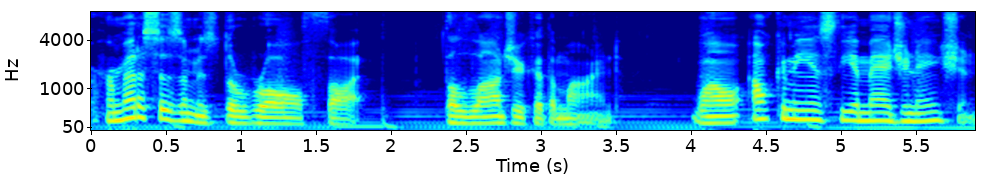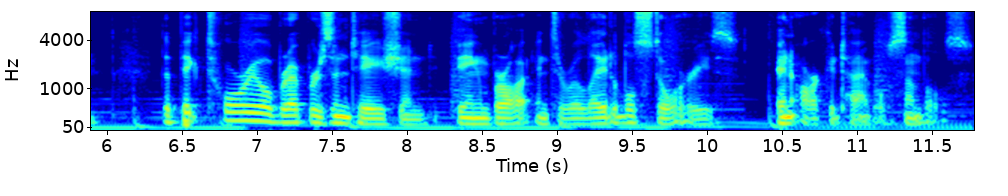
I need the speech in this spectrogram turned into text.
Hermeticism is the raw thought, the logic of the mind, while alchemy is the imagination, the pictorial representation being brought into relatable stories and archetypal symbols.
